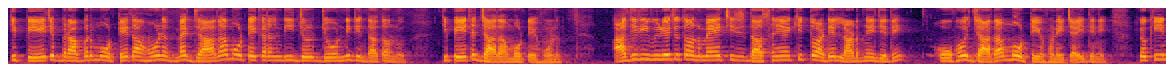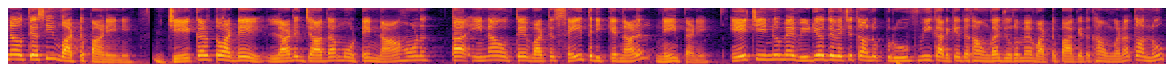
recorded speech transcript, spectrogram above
ਕਿ ਪੇਜ ਬਰਾਬਰ ਮੋਟੇ ਤਾਂ ਹੋਣ, ਮੈਂ ਜ਼ਿਆਦਾ ਮੋਟੇ ਕਰਨ ਦੀ ਜੋ- ਜ਼ੋਰ ਨਹੀਂ ਦਿੰਦਾ ਤੁਹਾਨੂੰ ਕਿ ਪੇਜ ਜ਼ਿਆਦਾ ਮੋਟੇ ਹੋਣ। ਅੱਜ ਦੀ ਵੀਡੀਓ 'ਚ ਤੁਹਾਨੂੰ ਮੈਂ ਇਹ ਚੀਜ਼ ਦੱਸ ਰਿਹਾ ਕਿ ਤੁਹਾਡੇ ਲੜ ਨੇ ਜਿਹਦੇ, ਉਹ ਜ਼ਿਆਦਾ ਮੋਟੇ ਹੋਣੇ ਚਾਹੀਦੇ ਨੇ, ਕਿਉਂਕਿ ਇਹਨਾਂ ਉੱਤੇ ਅਸੀਂ ਵੱਟ ਪਾਣੇ ਨੇ ਜੇਕਰ ਤੁਹਾਡੇ ਲੜ ਜ਼ਿਆਦਾ ਮੋਟੇ ਨਾ ਹੋਣ, ਤਾਂ ਇਹਨਾਂ ਉੱਤੇ ਵੱਟ ਸਹੀ ਤਰੀਕੇ ਨਾਲ ਨਹੀਂ ਪੈਣੇ। ਇਹ ਚੀਜ਼ ਨੂੰ ਮੈਂ ਵੀਡੀਓ ਦੇ ਵਿੱਚ ਤੁਹਾਨੂੰ ਪ੍ਰੂਫ ਵੀ ਕਰਕੇ ਦਿਖਾਉਂਗਾ ਜਦੋਂ ਮੈਂ ਵੱਟ ਪਾ ਕੇ ਦਿਖਾਉਂਗਾ ਨਾ ਤੁਹਾਨੂੰ।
